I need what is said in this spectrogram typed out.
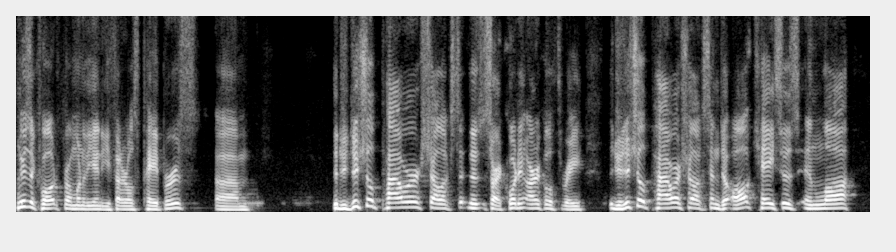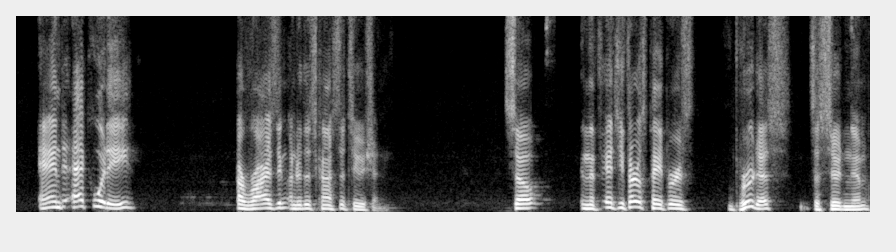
Here's a quote from one of the Anti Federalist papers. Um, the judicial power shall extend, sorry, quoting Article 3, the judicial power shall extend to all cases in law and equity arising under this Constitution. So in the Anti Federalist Papers, Brutus, it's a pseudonym,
